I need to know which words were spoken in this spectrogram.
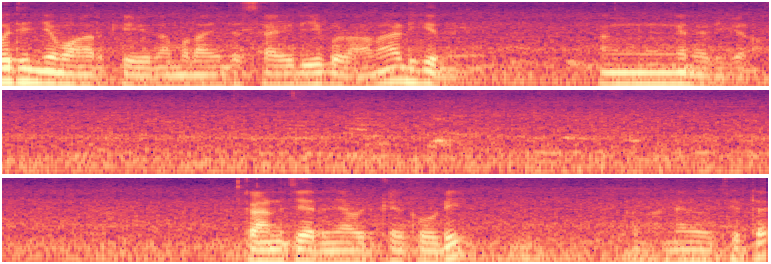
ഒരു ഇഞ്ച് മാർക്ക് ചെയ്ത് നമ്മൾ അതിന്റെ സൈഡിൽ ആണ് അടിക്കുന്നത്. അങ്ങനെ അടിക്കണം. കാണിച്ചു തരാം ഞാൻ ഒരിക്കൽ കൂടി അങ്ങനെ വെച്ചിട്ട്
